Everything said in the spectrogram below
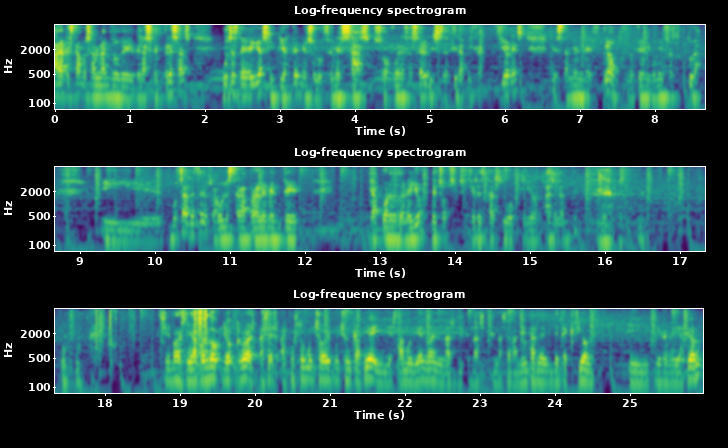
Ahora que estamos hablando de, las empresas, muchas de ellas invierten en soluciones SaaS, software as a service, es decir, aplicaciones que están en el cloud, que no tienen ninguna infraestructura. Y muchas veces Raúl estará probablemente de acuerdo en ello. De hecho, si quieres dar tu opinión, adelante. Sí, bueno, estoy de acuerdo. Yo creo que has, puesto mucho, mucho hincapié y está muy bien ¿no? en, las, en, las, herramientas de detección y, remediación,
